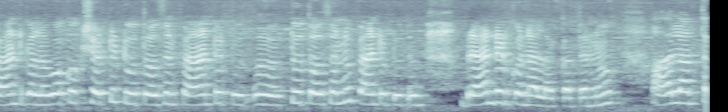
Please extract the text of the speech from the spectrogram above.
ప్యాంట్ కావాలా. ఒక్కొక్క shirt two thousand pant two two thousand pant two thousand branded కొనాలి అక్క తను. అలా అంత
